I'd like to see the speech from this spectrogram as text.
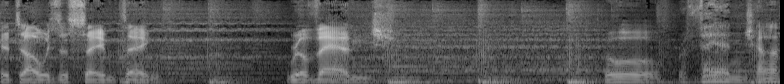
It's always the same thing revenge. Ooh, revenge, huh?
